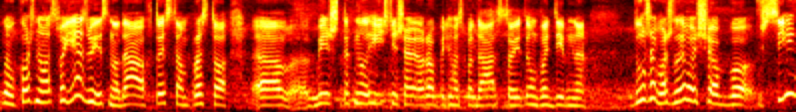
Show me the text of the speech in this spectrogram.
Ну кожного своє, звісно, да хтось там просто е, більш технологічніше робить господарство і тому подібне. Дуже важливо, щоб всі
